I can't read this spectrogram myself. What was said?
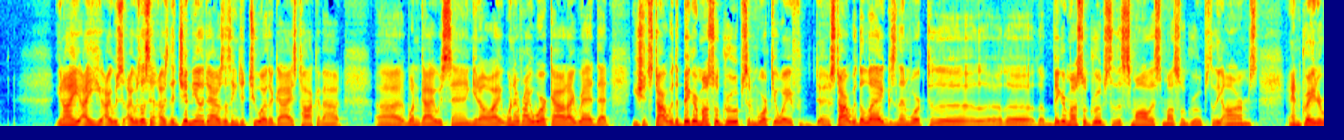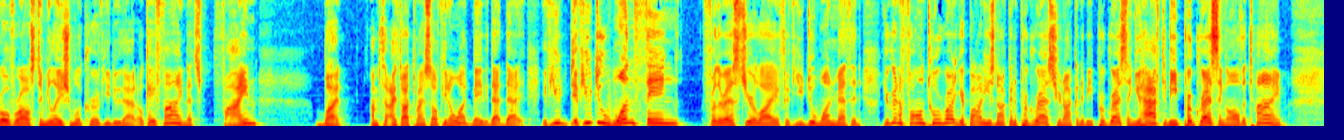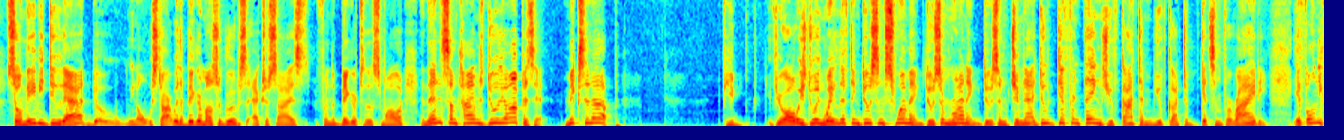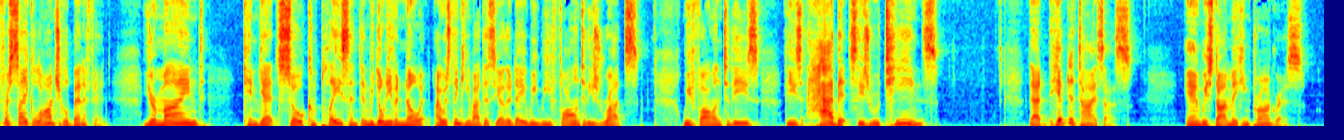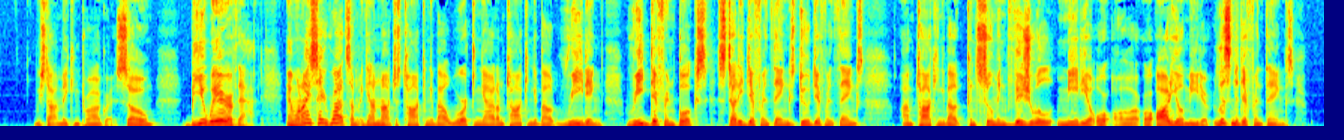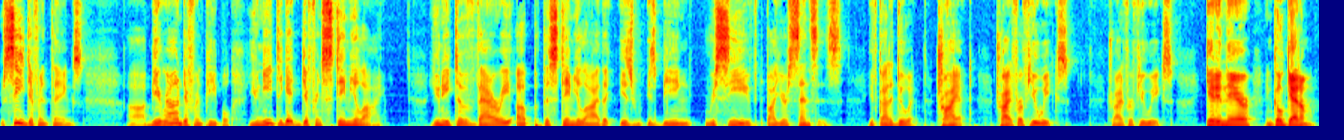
you know, I, I, I was I was listening. I was at the gym the other day. I was listening to two other guys talk about. Uh, one guy was saying, you know, I whenever I work out, I read that you should start with the bigger muscle groups and work your way. From, uh, start with the legs and then work to the, the the bigger muscle groups to the smallest muscle groups to the arms, and greater overall stimulation will occur if you do that. Okay, fine, that's fine, but I'm th- I thought to myself, you know what? Maybe that that if you if you do one thing for the rest of your life, if you do one method, you're going to fall into a rut. Your body is not going to progress. You're not going to be progressing. You have to be progressing all the time. So maybe do that. You know, start with the bigger muscle groups, exercise from the bigger to the smaller, and then sometimes do the opposite. Mix it up. If you if you're always doing weightlifting, do some swimming, do some running, do some gymnastics, do different things. You've got to you've got to get some variety, if only for psychological benefit. Your mind can get so complacent and we don't even know it. I was thinking about this the other day. We, we fall into these ruts. We fall into these, these habits, these routines that hypnotize us, and we start making progress. We start making progress. So be aware of that. And when I say ruts, I'm, again, I'm not just talking about working out, I'm talking about reading. Read different books, study different things, do different things. I'm talking about consuming visual media or, or, or audio media, listen to different things, see different things, uh, be around different people. You need to get different stimuli. You need to vary up the stimuli that is, is being received by your senses. You've got to do it. Try it. Try it for a few weeks. Try it for a few weeks. Get in there and go get them.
